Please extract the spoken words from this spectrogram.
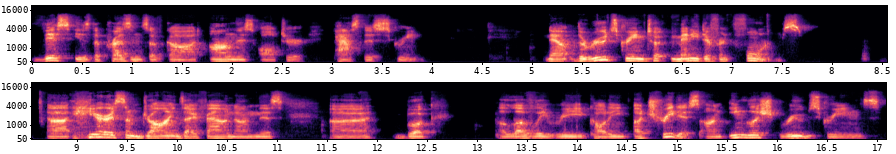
This is the presence of god on this altar past this screen. Now the rood screen took many different forms. Uh, here are some drawings i found on this uh, book a lovely read called a treatise on english rood screens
